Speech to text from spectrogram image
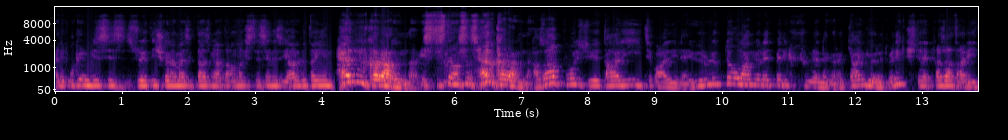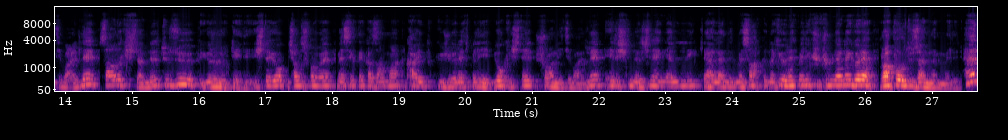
Hani bugün biz siz sürekli iş göremezlik tazminatı almak isteseniz Yargıtay'ın her kararında, istisnasız her kararında kaza polis e, tarihi itibariyle yürürlükte olan yönetmelik hükümlerine göre hangi yönetmelik işte kaza tarihi itibariyle sağlık işlemleri tüzüğü yürürlükteydi. İşte yok çalışma ve meslekte kazanma kayıp gücü yönetmeliği yok işte şu an itibariyle erişkinler için engellilik değerlendirmesi hakkındaki yönetmelik hükümlerine göre rapor düzenlenmeli. Her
